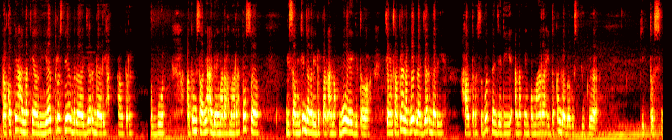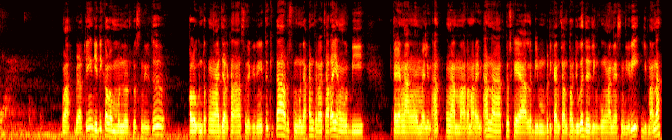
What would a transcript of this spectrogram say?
Takutnya anaknya lihat terus dia belajar dari hal tersebut. Atau misalnya ada yang marah-marah tuh se bisa mungkin jangan di depan anak gue gitu loh. Jangan sampai anak gue belajar dari hal tersebut dan jadi anak yang pemarah itu kan gak bagus juga gitu sih wah berarti jadi kalau menurut lu sendiri tuh kalau untuk mengajarkan anak sejak dini itu kita harus menggunakan cara-cara yang lebih kayak nggak ngomelin nggak marah-marahin anak terus kayak lebih memberikan contoh juga dari lingkungannya sendiri gimana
